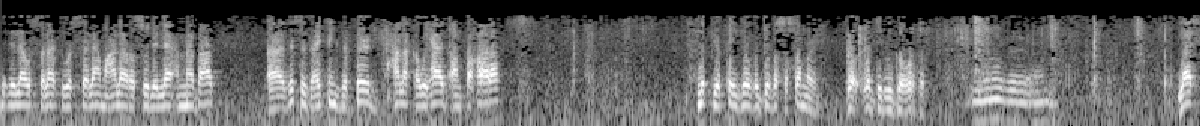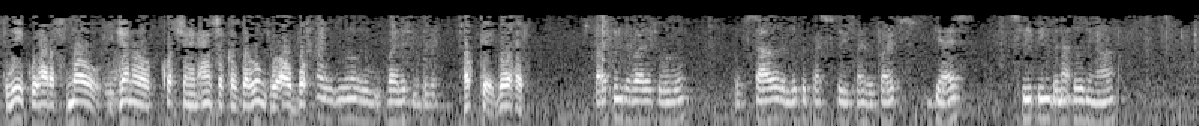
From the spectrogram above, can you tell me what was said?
Alhamdulillah wa salatu wa salam ala Rasulillah amma ba'd. Uh, this is, I think, the third halaqa we had on Tahara. Flip your page over, give us a summary. What, what did we go over? We went over, um, Last week we had a small general question and answer because the rooms were all booked. oh, we went over the violation of the Okay, go ahead. Five things that violate the. With solid and liquid passes through private parts. Gas. Sleeping but not dozing off.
